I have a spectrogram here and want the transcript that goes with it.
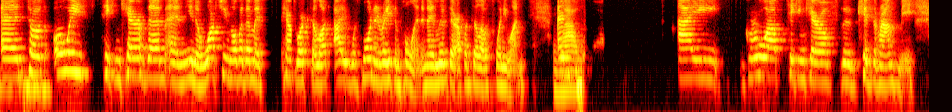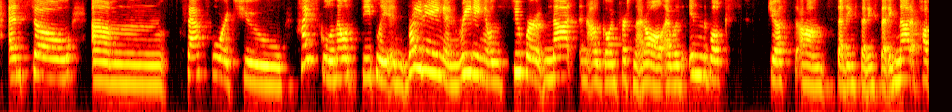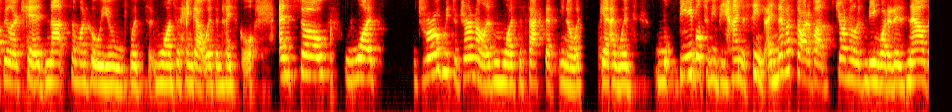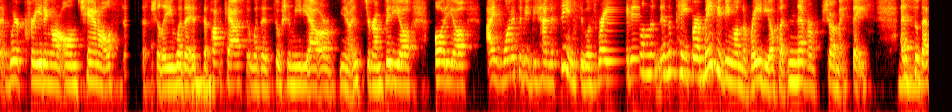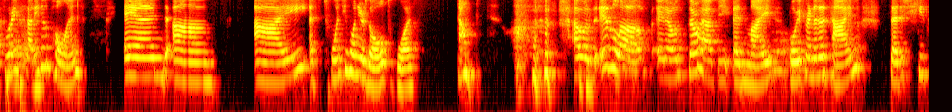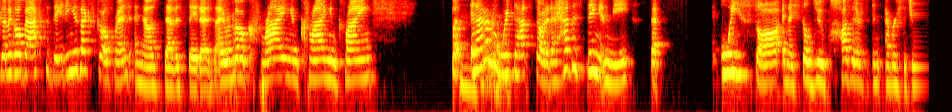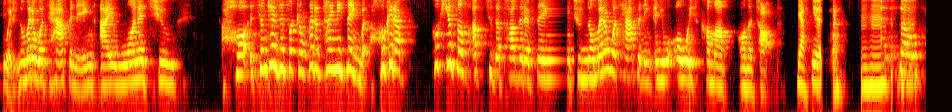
And so I was always taking care of them and you know watching over them. My parents worked a lot. I was born and raised in Poland, and I lived there up until I was 21. Wow. And I grew up taking care of the kids around me, and so um, fast forward to high school and I was deeply in writing and reading. I was super not an outgoing person at all. I was in the books, just um, studying, studying, studying, not a popular kid, not someone who you would want to hang out with in high school. And so what drove me to journalism was the fact that, you know, again, I would be able to be behind the scenes. I never thought about journalism being what it is now that we're creating our own channels especially whether it's the podcast or whether it's social media or you know Instagram video, audio. I wanted to be behind the scenes. It was writing the, in the paper, maybe being on the radio, but never show my face. And so that's what I studied in Poland. And um, I, at 21 years old, was dumped. I was in love and I was so happy. And my boyfriend at the time said he's going to go back to dating his ex-girlfriend and I was devastated. I remember crying and crying and crying. But and I don't know where that started. I had this thing in me that I always saw and I still do positives in every situation. No matter what's happening, I wanted to sometimes it's like a little tiny thing, but hook it up hook yourself up to the positive thing to no matter what's happening and you will always come up on the top. Yeah. Yeah. Mm-hmm. so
